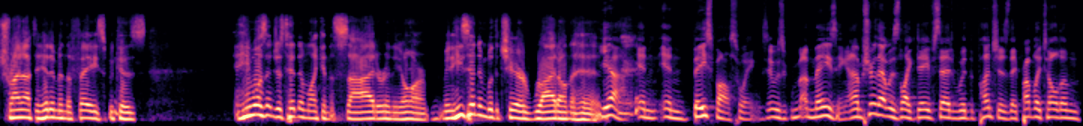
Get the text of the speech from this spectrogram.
try not to hit him in the face," because he wasn't just hitting him like in the side or in the arm. I mean, he's hitting him with a chair right on the head. yeah, in in baseball swings, it was amazing. And I'm sure that was like Dave said with the punches. They probably told him,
